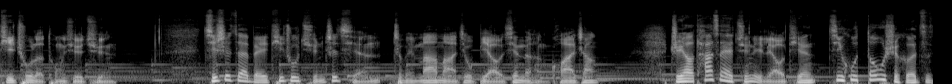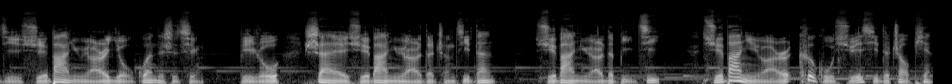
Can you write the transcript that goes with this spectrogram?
踢出了同学群。其实，在被踢出群之前，这位妈妈就表现得很夸张。只要她在群里聊天，几乎都是和自己学霸女儿有关的事情，比如晒学霸女儿的成绩单、学霸女儿的笔记、学霸女儿刻苦学习的照片，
